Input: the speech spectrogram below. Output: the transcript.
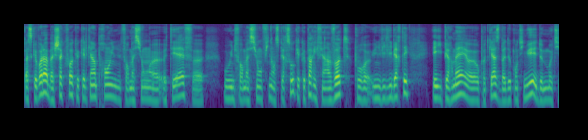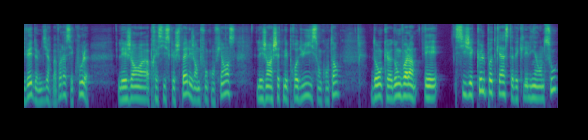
Parce que voilà, bah, chaque fois que quelqu'un prend une formation ETF e ou une formation finance perso, quelque part il fait un vote pour une vie de liberté. Et il permet au podcast bah, de continuer et de me motiver, de me dire, bah voilà, c'est cool, les gens apprécient ce que je fais, les gens me font confiance, les gens achètent mes produits, ils sont contents. Donc, donc voilà. Et si j'ai que le podcast avec les liens en dessous,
